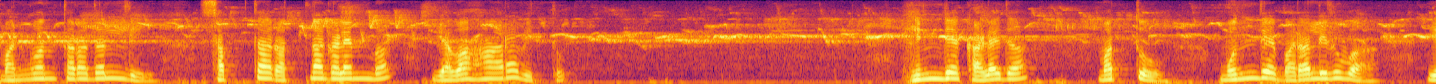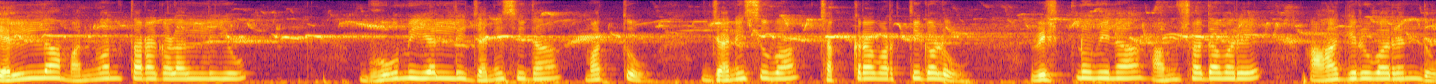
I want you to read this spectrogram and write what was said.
ಮನ್ವಂತರದಲ್ಲಿ ಸಪ್ತರತ್ನಗಳೆಂಬ ವ್ಯವಹಾರವಿತ್ತು. ಹಿಂದೆ ಕಳೆದ ಮತ್ತು ಮುಂದೆ ಬರಲಿರುವ ಎಲ್ಲ ಮನ್ವಂತರಗಳಲ್ಲಿಯೂ ಭೂಮಿಯಲ್ಲಿ ಜನಿಸಿದ ಮತ್ತು ಜನಿಸುವ ಚಕ್ರವರ್ತಿಗಳು ವಿಷ್ಣುವಿನ ಅಂಶದವರೇ ಆಗಿರುವರೆಂದು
